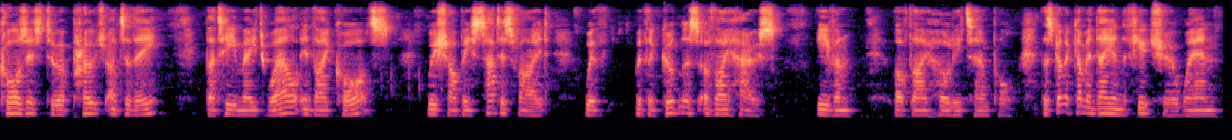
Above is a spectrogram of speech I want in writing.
causest to approach unto thee, that he may dwell in thy courts. We shall be satisfied with, with the goodness of thy house, even of thy holy temple. There's going to come a day in the future when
